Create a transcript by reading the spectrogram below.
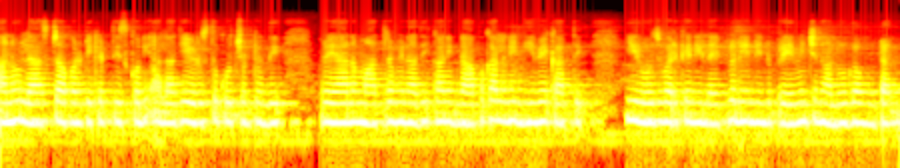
అను లాస్ట్ స్టాప్ అని టికెట్ తీసుకొని అలాగే ఏడుస్తూ కూర్చుంటుంది. ప్రయాణం మాత్రమే నాది కానీ జ్ఞాపకాలని నీవే కార్తిక్. ఈ రోజు వరకే నీ లైఫ్లో నేను నిన్ను ప్రేమించిన అనువుగా ఉంటాను.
